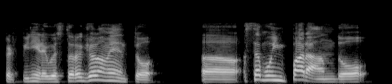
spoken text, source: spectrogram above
per finire questo ragionamento, uh, stiamo imparando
